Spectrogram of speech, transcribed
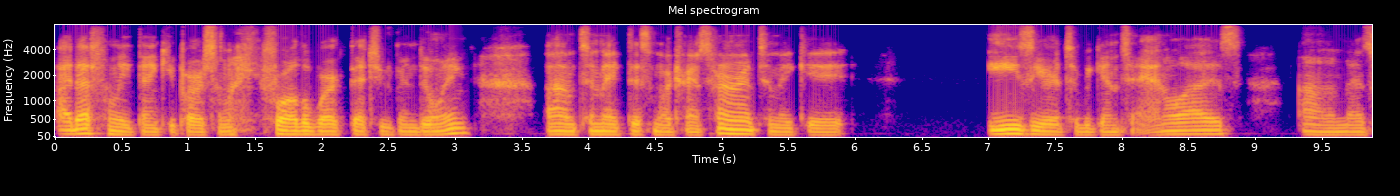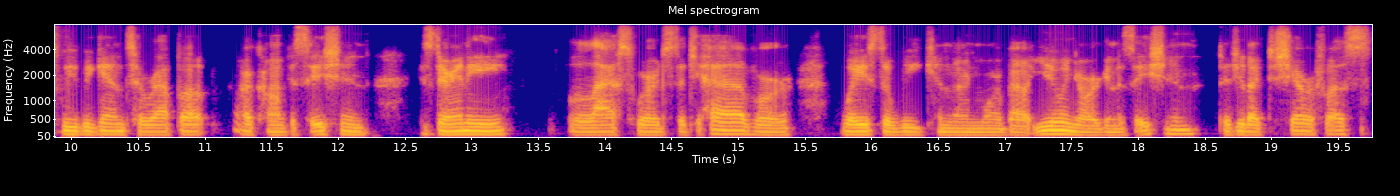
I definitely thank you personally for all the work that you've been doing um, to make this more transparent, to make it easier to begin to analyze. Um, as we begin to wrap up our conversation, is there any last words that you have or ways that we can learn more about you and your organization that you'd like to share with us?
